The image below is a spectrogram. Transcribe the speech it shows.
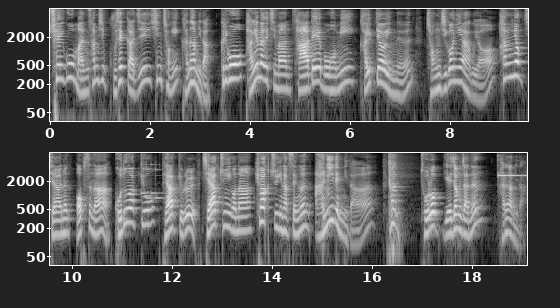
최고 만 39세까지 신청이 가능합니다. 그리고 당연하겠지만 4대 보험이 가입되어 있는 정직원이어야 하고요. 학력 제한은 없으나 고등학교, 대학교를 재학 중이거나 휴학 중인 학생은 아니 됩니다. 단 졸업 예정자는 가능합니다.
